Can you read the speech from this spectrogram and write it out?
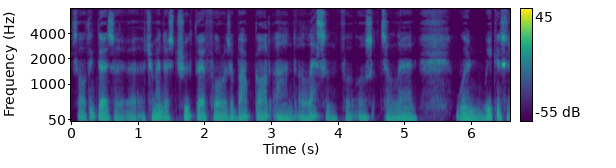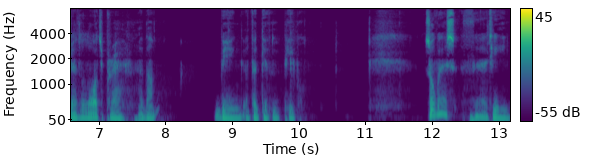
So I think there's a, a, tremendous truth there for us about God and a lesson for us to learn when we consider the Lord's Prayer about being a forgiven people. So, verse 13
